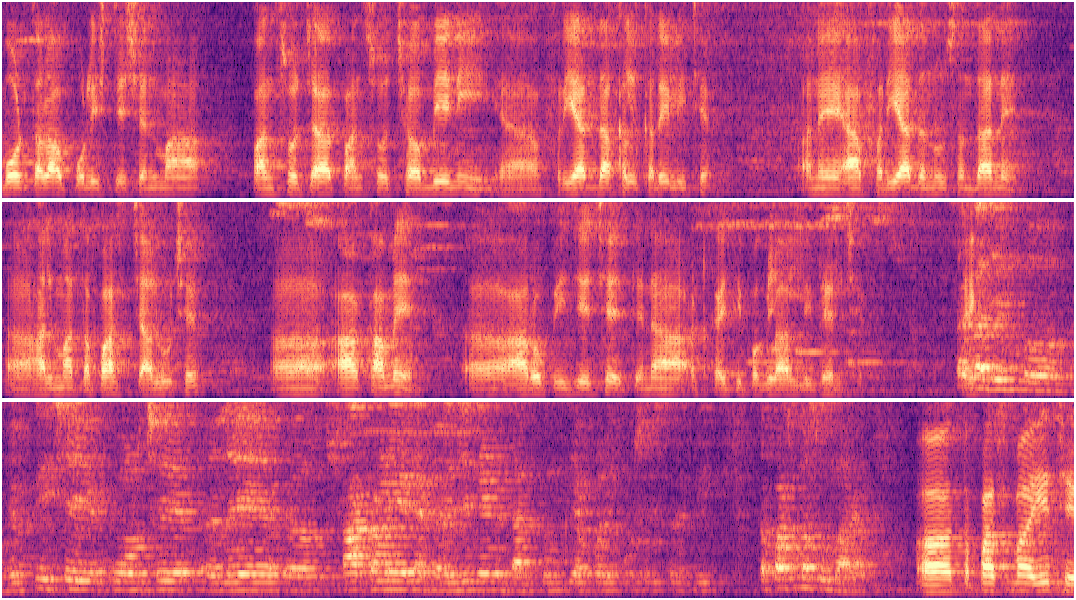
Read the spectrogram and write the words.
બોર તળાવ પોલીસ સ્ટેશનમાં પાંચસો ચાર, પાંચસો છ બેની ફરિયાદ દાખલ કરેલી છે. અને આ ફરિયાદ અનુસંધાને હાલમાં તપાસ ચાલુ છે. આ કામે આરોપી જે છે તેના અટકાયતી પગલાં લીધેલ છે. વ્યક્તિ છે કોણ છે અને શા કારણે એના ઘરે જઈને એને ધમકી આપવાની કોશિશ કરી હતી? તપાસમાં શું બહાર તપાસમાં એ છે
